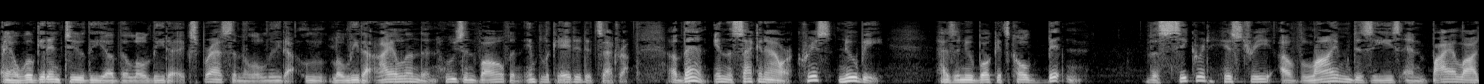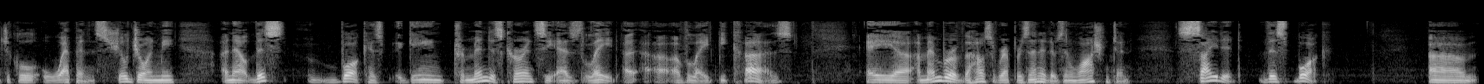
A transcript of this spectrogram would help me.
And we'll get into the uh, the Lolita Express and the Lolita Lolita Island and who's involved and implicated, etc. Uh, then, in the second hour, Kris Newby has a new book. It's called Bitten: The Secret History of Lyme Disease and Biological Weapons. She'll join me. Uh, now, this book has gained tremendous currency as late uh, uh, of late because a uh, a member of the House of Representatives in Washington cited this book. Um,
